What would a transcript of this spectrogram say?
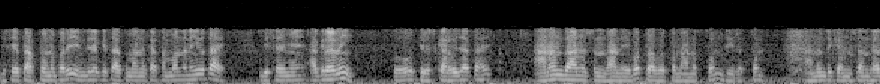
विषय प्राप्त होने पर ही इंद्रियों के साथ मन का संबंध नहीं होता है। विषय में आग्रह नहीं तो तिरस्कार हो जाता है। आनंद अनुसंधान एवं प्रवर्तमान धीरत्व। आनंद के अनुसंधान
